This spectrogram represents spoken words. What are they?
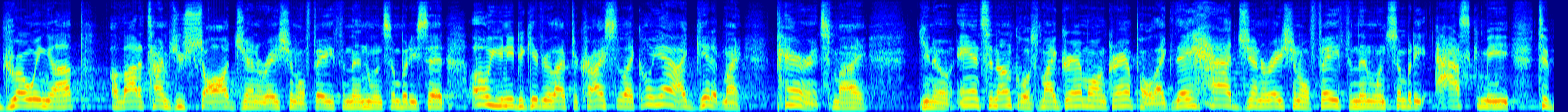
growing up, a lot of times you saw generational faith. And then when somebody said, oh, you need to give your life to Christ, they're like, oh, yeah, I get it. My parents, my, you know, aunts and uncles, my grandma and grandpa, like they had generational faith. And then when somebody asked me to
